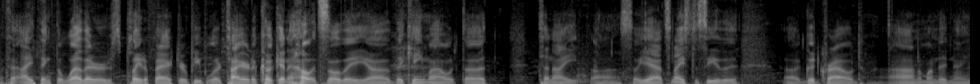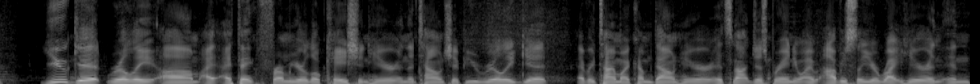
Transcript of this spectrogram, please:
I think the weather has played a factor. People are tired of cooking out, so they uh, they came out uh, tonight. Uh, so yeah, it's nice to see the uh, good crowd on a Monday night. You get really, um, I, I think, from your location here in the township, you really get every time I come down here. It's not just Brandywine. Obviously, you're right here in in,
